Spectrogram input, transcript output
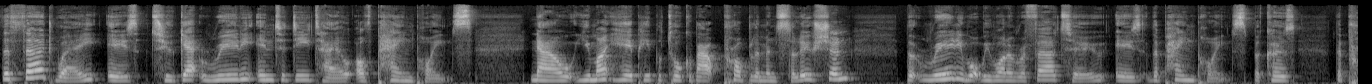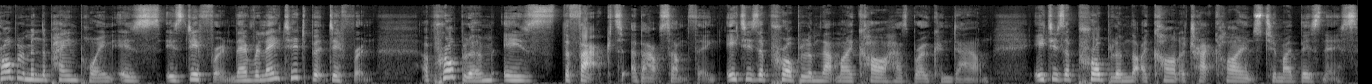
The third way is to get really into detail of pain points. Now, you might hear people talk about problem and solution, but really what we want to refer to is the pain points because the problem and the pain point is is different. They're related but different. A problem is the fact about something. It is a problem that my car has broken down. It is a problem that I can't attract clients to my business.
